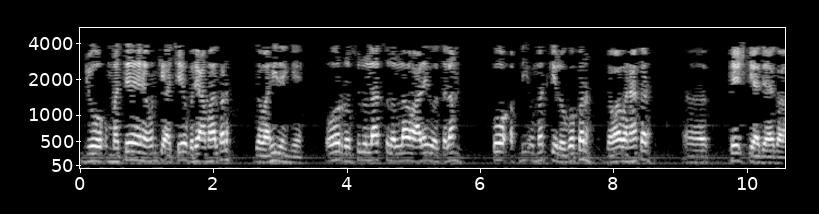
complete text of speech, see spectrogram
جو امتیں ہیں، ان کے اچھے برے اعمال پر گواہی دیں گے۔ اور رسول اللہ صلی اللہ علیہ وسلم کو اپنی امت کے لوگوں پر گواہ بنا کر پیش کیا جائے گا۔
